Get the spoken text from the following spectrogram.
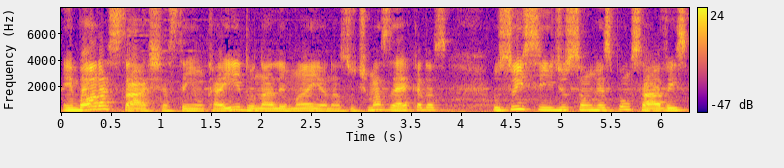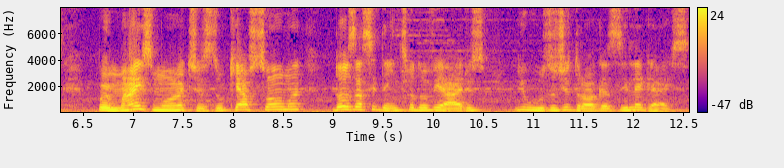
Embora as taxas tenham caído na Alemanha nas últimas décadas, os suicídios são responsáveis por mais mortes do que a soma dos acidentes rodoviários e o uso de drogas ilegais.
